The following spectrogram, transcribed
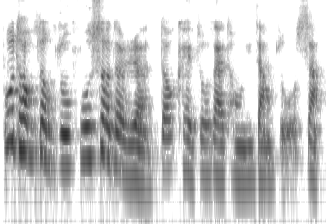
不同种族肤色的人都可以坐在同一张桌上，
